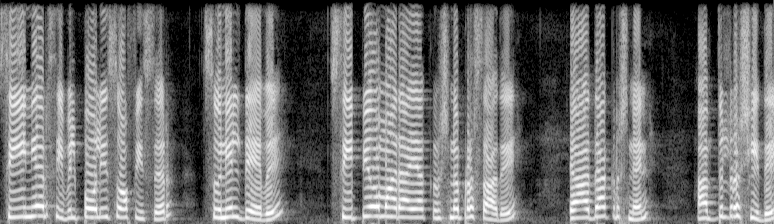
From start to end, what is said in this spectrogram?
senior civil police officer Sunil Dev C P ഒമാരായ കൃഷ്ണപ്രസാദ് രാധാകൃഷ്ണൻ അബ്ദുൾ റഷീദ്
